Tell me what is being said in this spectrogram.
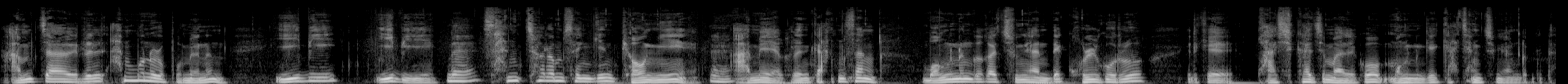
암자를 한문으로 보면은 입이 입이 네. 산처럼 생긴 병이 네. 암이에요. 그러니까 항상 먹는 거가 중요한데 골고루 이렇게 과식하지 말고 먹는 게 가장 중요한 겁니다.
